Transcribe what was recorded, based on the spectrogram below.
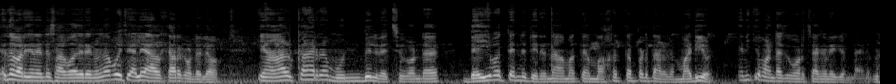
എന്ന് പറഞ്ഞാൽ എന്റെ സഹോദരങ്ങൾ നമുക്ക് ചില ആൾക്കാർക്കുണ്ടല്ലോ ഈ ആൾക്കാരുടെ മുൻപിൽ വെച്ചുകൊണ്ട് ദൈവത്തിന്റെ തിരുനാമത്തെ മഹത്വപ്പെടുത്താനുള്ള മടിയുണ്ട്. എനിക്ക് പണ്ടൊക്കെ കുറച്ച് അങ്ങനെയൊക്കെ ഉണ്ടായിരുന്നു.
